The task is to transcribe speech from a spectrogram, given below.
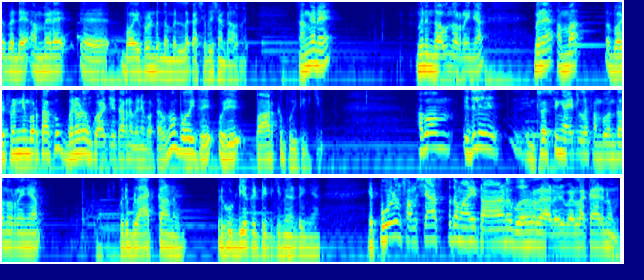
ഇവന്റെ അമ്മയുടെ ബോയ് ഫ്രണ്ടും തമ്മിലുള്ള കശപശ ഉണ്ടാകുന്നത് അങ്ങനെ ഇവനെന്താവും എന്ന് പറഞ്ഞു കഴിഞ്ഞാൽ ഇവനെ അമ്മ ബോയ് ഫ്രണ്ടിനെയും പുറത്താക്കും ഇവനോടും കുറേ ചീത്താറിന് ഇവനെയും പുറത്താക്കും. അപ്പം പോയിട്ട് ഒരു പാർക്ക് പോയിട്ടിരിക്കും. അപ്പം ഇതിൽ ഇൻട്രസ്റ്റിംഗ് ആയിട്ടുള്ള സംഭവം എന്താന്ന് പറഞ്ഞു കഴിഞ്ഞാൽ ഒരു ബ്ലാക്കാണ് ഒരു ഹുഡിയൊക്കെ ഇട്ടിരിക്കുന്നത് കണ്ടു കഴിഞ്ഞാൽ എപ്പോഴും സംശയാസ്പദമായിട്ടാണ് വേറൊരാൾ ഒരു വെള്ളക്കാരനും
